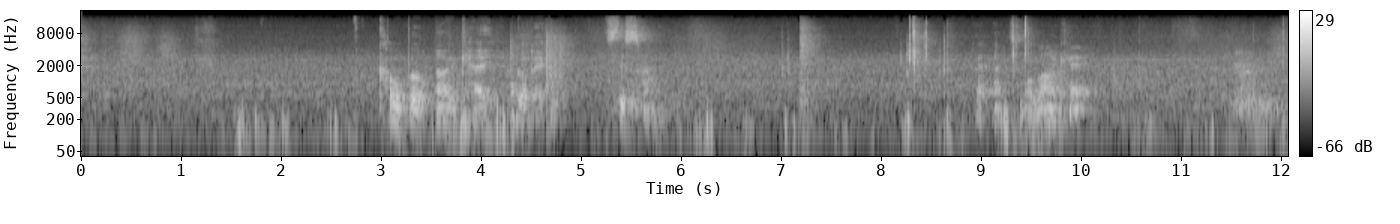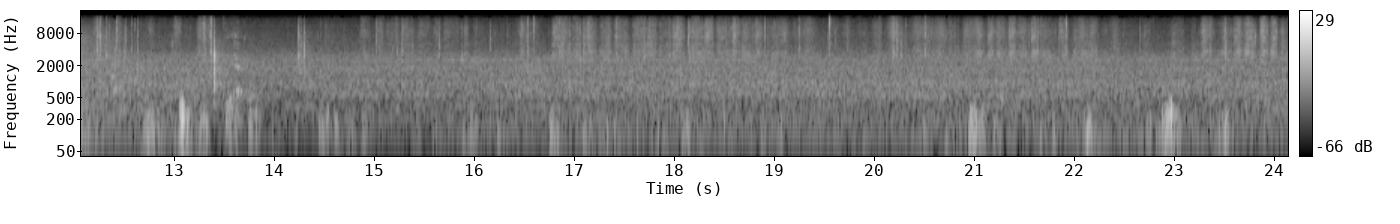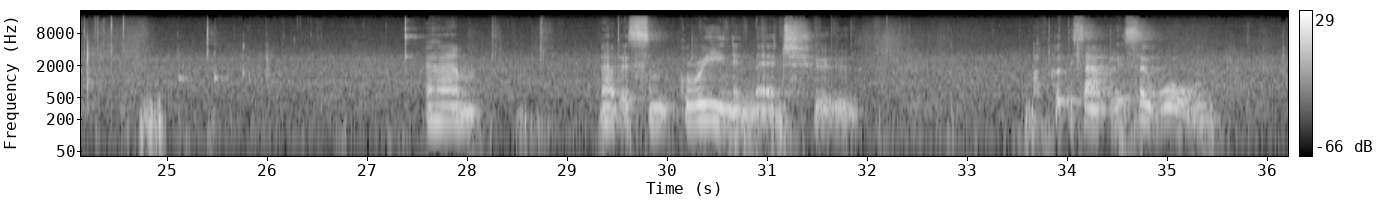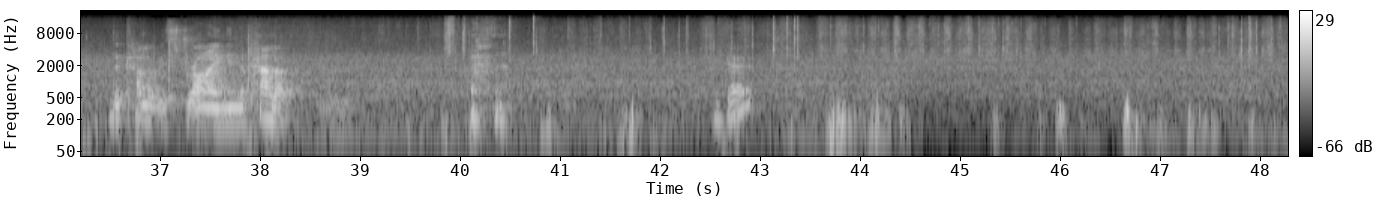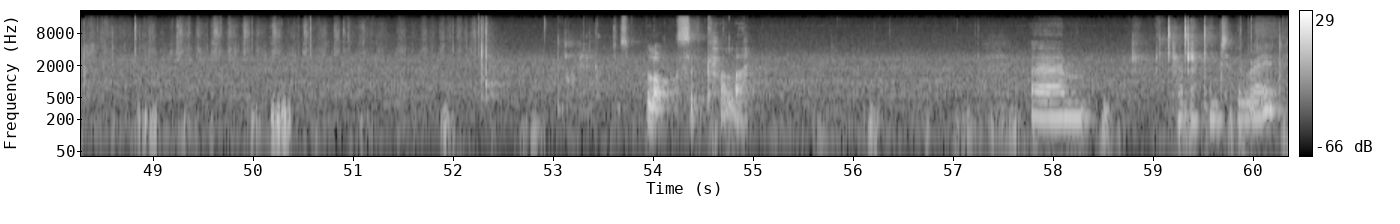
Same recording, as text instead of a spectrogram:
Cobalt, okay, got it. It's this one. Yeah, that's more like it. Yeah. Um, now there's some green in there too. I put this out, but it's so warm. The colour is drying in the palette. We go. Just blocks of colour. Um, go back into the red.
